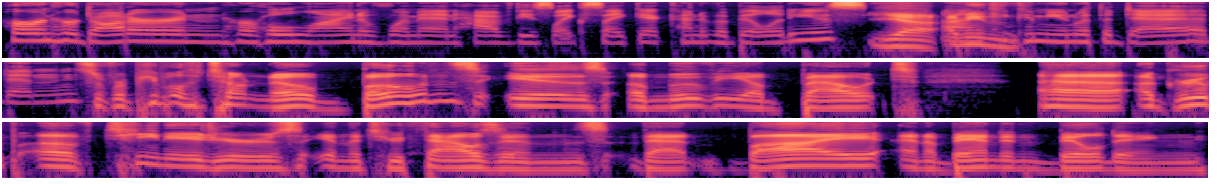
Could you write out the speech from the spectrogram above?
her and her daughter and her whole line of women have these like psychic kind of abilities. yeah i and mean can commune with the dead and So, for people that don't know, Bones is a movie about uh, a group of teenagers in the 2000s that buy an abandoned building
